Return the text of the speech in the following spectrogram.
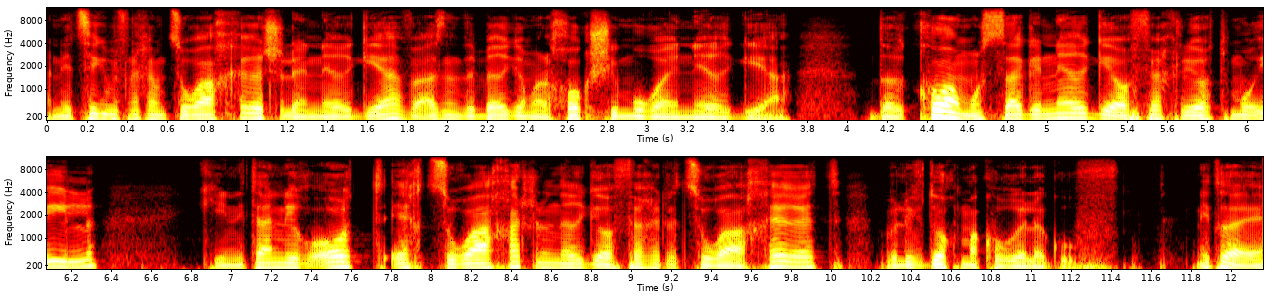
אני אציג בפניכם צורה אחרת של אנרגיה, ואז נדבר גם על חוק שימור האנרגיה. דרכו המושג אנרגיה הופך להיות מועיל, כי ניתן לראות איך צורה אחת של אנרגיה הופכת לצורה אחרת, ולבדוק מה קורה לגוף. נתראה.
